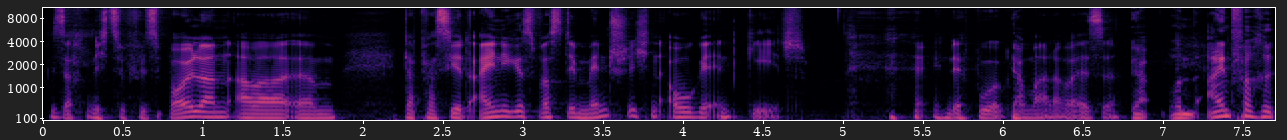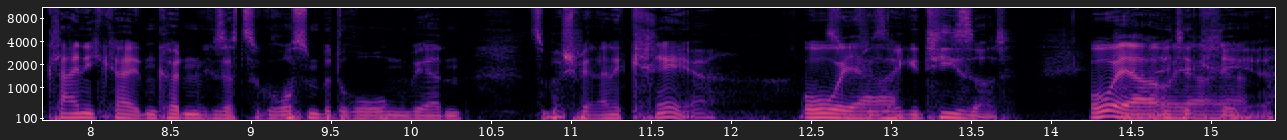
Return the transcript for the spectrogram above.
wie gesagt, nicht zu viel spoilern, aber ähm, da passiert einiges, was dem menschlichen Auge entgeht. in der Burg Ja. normalerweise. Ja, und einfache Kleinigkeiten können, wie gesagt, zu großen Bedrohungen werden. Zum Beispiel eine Krähe. Oh so ja. Viel sei geteasert. Oh ja, Eine oh alte ja, ja. Krähe.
